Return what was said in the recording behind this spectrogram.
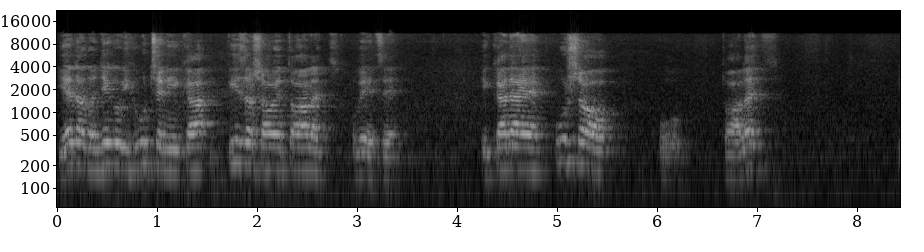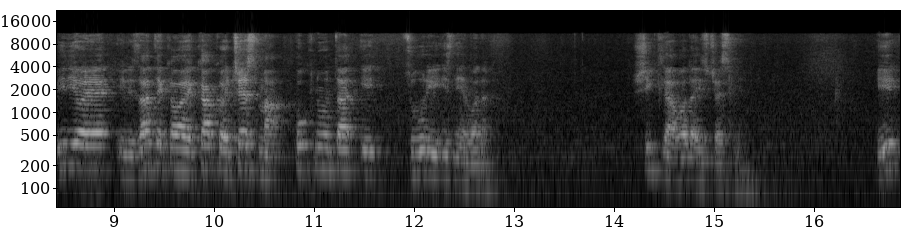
jedan od njegovih učenika izašao je toalet u WC i kada je ušao u toalet, vidio je ili zatekao je kako je česma puknuta i curi iz nje voda. Šiklja voda iz česme. I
